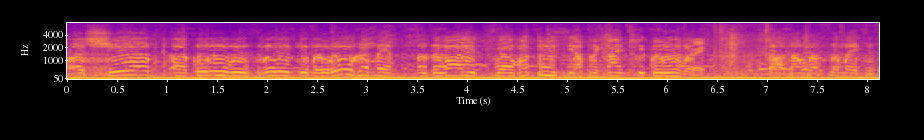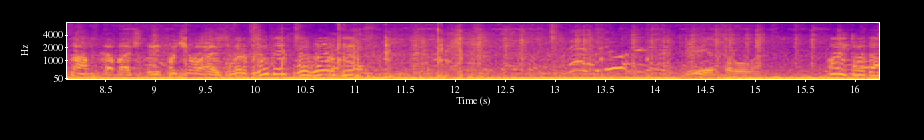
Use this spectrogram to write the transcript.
а ще е, корови з великими рогами називаються ватусі, африканські корови. А там у нас самець і самка, бачите, відпочивають верблюди, двугорди. Привет, корова. Ну і туди,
